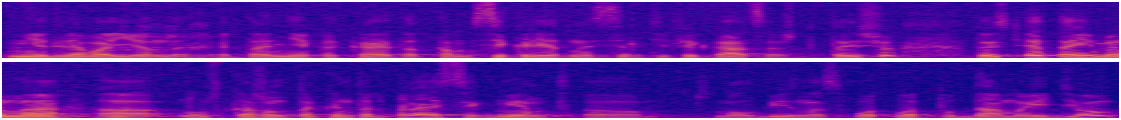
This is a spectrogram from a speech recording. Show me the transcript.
не для военных, это не какая-то там секретная сертификация, что-то еще. То есть это именно, а, ну, скажем так, enterprise сегмент, а, small business. Вот, вот туда мы идем,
